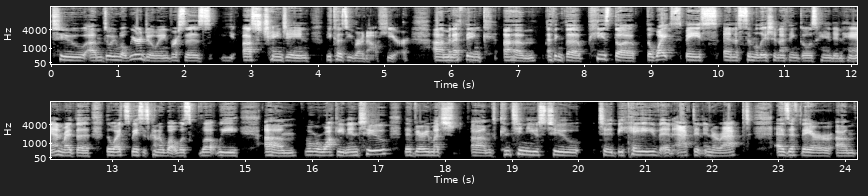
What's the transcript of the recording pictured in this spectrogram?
to um, doing what we're doing versus us changing because you are now here. Um, and I think um, I think the piece the the white space and assimilation I think goes hand in hand, right? The the white space is kind of what was what we um, what we're walking into that very much um, continues to to behave and act and interact as if they are um,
